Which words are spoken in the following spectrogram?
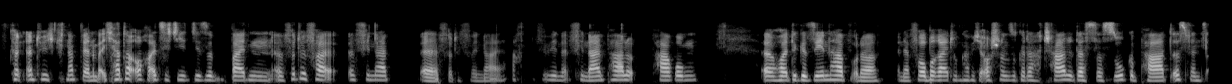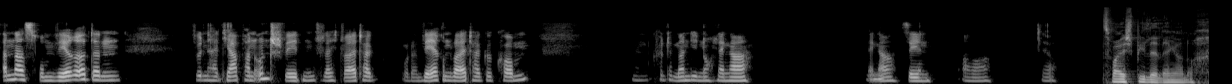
es könnte natürlich knapp werden, aber ich hatte auch, als ich die, diese beiden äh, Viertelfinal, äh, Viertelfinal, ach, Finalpaarungen äh, heute gesehen habe oder in der Vorbereitung habe ich auch schon so gedacht, schade, dass das so gepaart ist. Wenn es andersrum wäre, dann würden halt Japan und Schweden vielleicht weiter oder wären weitergekommen. Dann könnte man die noch länger, länger sehen. Aber ja. Zwei Spiele länger noch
